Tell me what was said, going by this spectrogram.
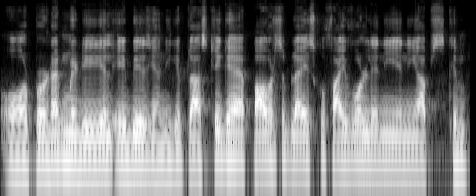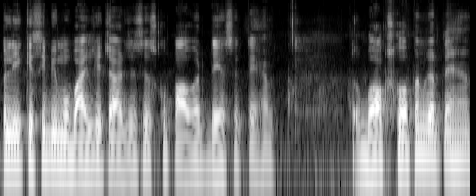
और प्रोडक्ट मटेरियल ए यानी कि प्लास्टिक है। पावर सप्लाई इसको फाइव वोल्ट लेनी यानी आप सिंपली किसी भी मोबाइल के चार्जर से इसको पावर दे सकते हैं। तो बॉक्स को ओपन करते हैं।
